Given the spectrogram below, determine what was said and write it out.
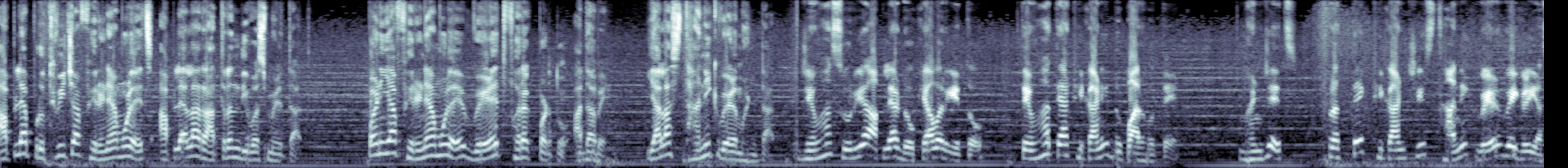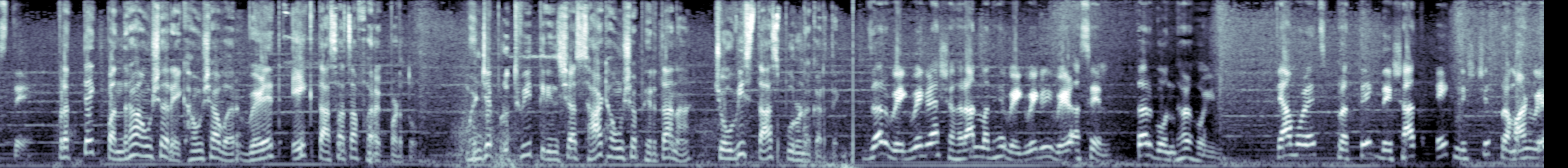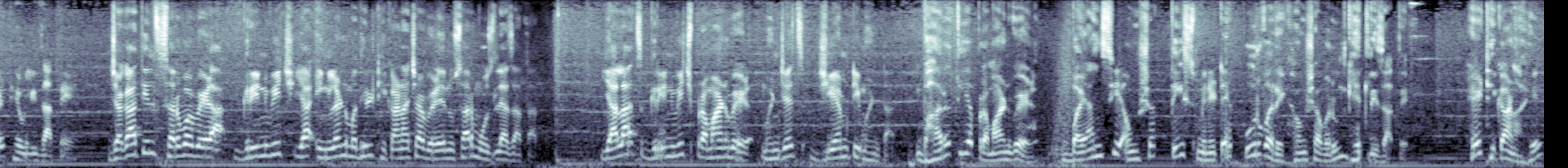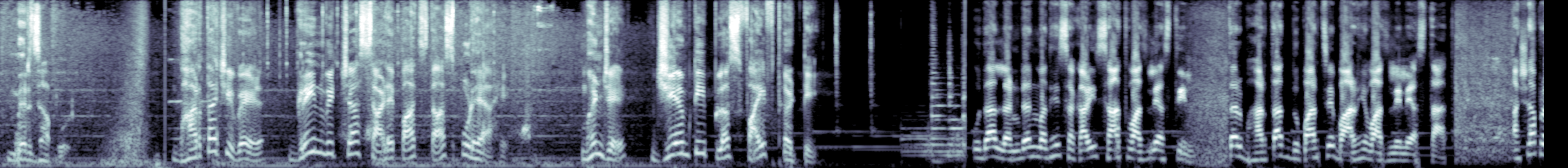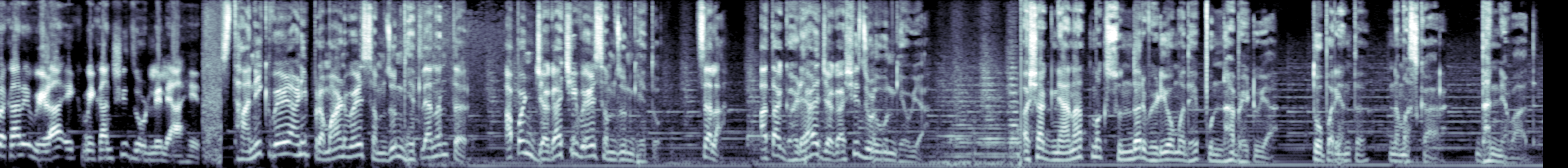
आपल्या पृथ्वीच्या फिरण्यामुळेच आपल्याला रात्रंदिवस मिळतात. पण या फिरण्यामुळे वेळेत फरक पडतो आदाबे याला स्थानिक वेळ म्हणतात. जेव्हा सूर्य आपल्या डोक्यावर येतो तेव्हा त्या ठिकाणी दुपार होते. म्हणजेच प्रत्येक ठिकाणची स्थानिक वेळ वेगळी असते. प्रत्येक पंधरा अंश रेखांशावर वेळेत एक तासाचा फरक पडतो. म्हणजे पृथ्वी तीनशे साठ अंश फिरताना चोवीस तास पूर्ण करते. जर वेगवेगळ्या शहरांमध्ये वेगवेगळी वेळ असेल तर गोंधळ होईल. त्यामुळेच प्रत्येक देशात एक निश्चित प्रमाण वेळ ठेवली जाते. जगातील सर्व वेळा ग्रीनविच या इंग्लंडमधील ठिकाणाच्या वेळेनुसार मोजल्या जातात. यालाच ग्रीनविच प्रमाण वेळ म्हणजेच जीएमटी म्हणतात. भारतीय प्रमाणवेळ बयाऐंशी अंश तीस मिनिटे पूर्व रेखांशावरून घेतली जाते. हे ठिकाण आहे मिर्झापूर. भारताची वेळ ग्रीनविचच्या साडेपाच तास पुढे आहे. म्हणजे जीएमटी प्लस फाईव्ह थर्टी. उदा लंडनमध्ये सकाळी सात वाजले असतील तर भारतात दुपारचे बारा वाजलेले असतात. अशा प्रकारे वेळा एकमेकांशी जोडलेल्या आहेत. स्थानिक वेळ आणि प्रमाण वेळ समजून घेतल्यानंतर आपण जगाची वेळ समजून घेतो. चला आता घड्याळ जगाशी जुळवून घेऊया. अशा ज्ञानात्मक सुंदर व्हिडिओमध्ये पुन्हा भेटूया. तोपर्यंत नमस्कार. धन्यवाद.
